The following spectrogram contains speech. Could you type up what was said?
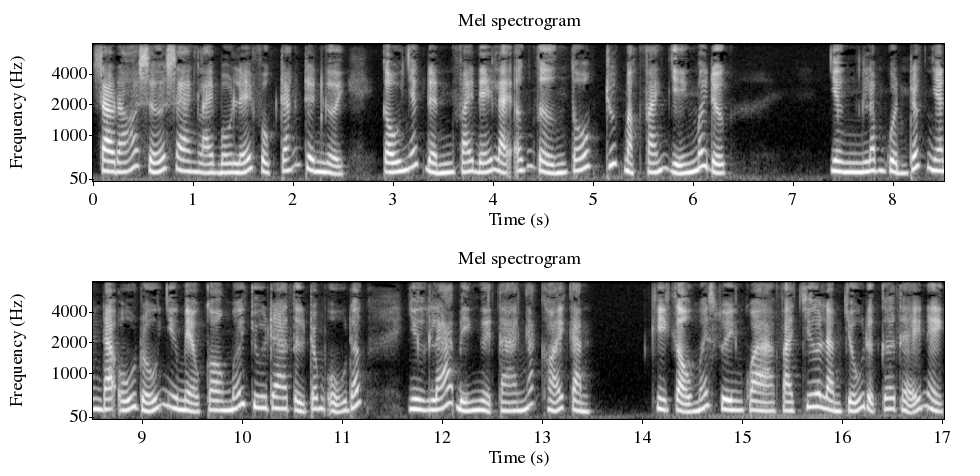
Sau đó sửa sang lại bộ lễ phục trắng trên người, cậu nhất định phải để lại ấn tượng tốt trước mặt phản diện mới được. Nhưng Lâm Quỳnh rất nhanh đã ủ rũ như mèo con mới chui ra từ trong ủ đất, như lá bị người ta ngắt khỏi cành. Khi cậu mới xuyên qua và chưa làm chủ được cơ thể này,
